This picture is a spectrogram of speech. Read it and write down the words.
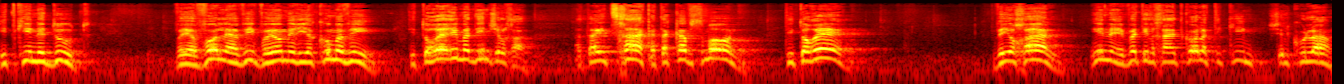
התקין עדות, ויבוא לאביו ויאמר יקום אבי, תתעורר עם הדין שלך. אתה יצחק, אתה קו שמאל, תתעורר. ויאכל. הנה, הבאתי לך את כל התיקים של כולם.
